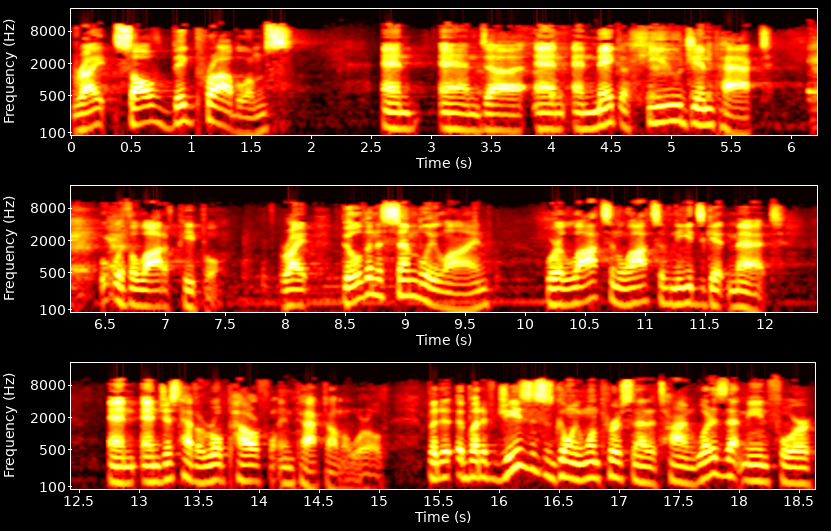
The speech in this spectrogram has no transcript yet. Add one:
right? Solve big problems and, and, uh, and, and make a huge impact with a lot of people, right? Build an assembly line where lots and lots of needs get met and, and just have a real powerful impact on the world. But, but if Jesus is going one person at a time, what does that mean for,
